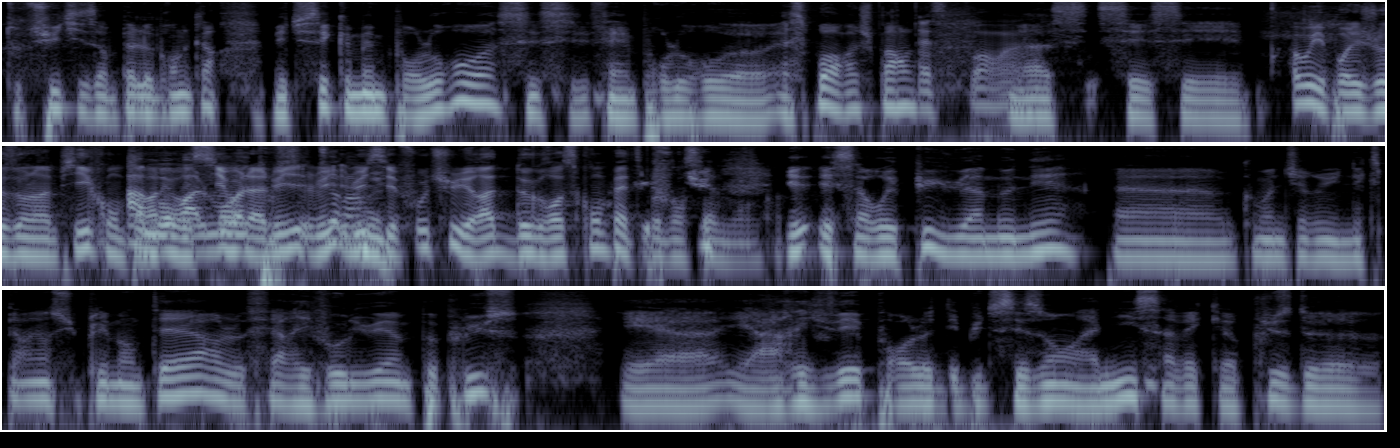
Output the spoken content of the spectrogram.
tout de suite ils appellent le brancard. Mais tu sais que même pour l'euro, hein, c'est, enfin pour l'euro euh, espoir, hein, je parle. Espoir, c'est, Ah oui, pour les Jeux Olympiques, on ah, parlait aussi, voilà, lui, lui, hein. c'est foutu, il rate deux grosses compètes potentiellement. Et, ça aurait pu lui amener, euh, comment dire, une expérience supplémentaire, le faire évoluer un peu plus et, et arriver pour le début de saison à Nice avec plus de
